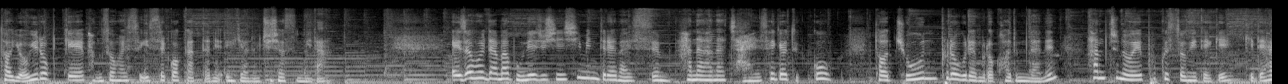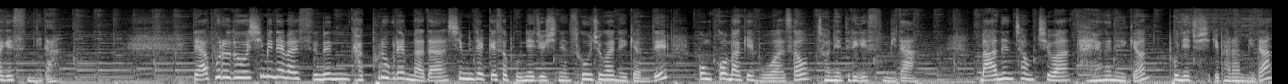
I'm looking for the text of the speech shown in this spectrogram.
더 여유롭게 방송할 수 있을 것 같다는 의견을 주셨습니다. 애정을 담아 보내주신 시민들의 말씀 하나하나 잘 새겨 듣고 더 좋은 프로그램으로 거듭나는 함춘호의 포크송이 되길 기대하겠습니다. 네, 앞으로도 시민의 말씀은 각 프로그램마다 시민들께서 보내주시는 소중한 의견들 꼼꼼하게 모아서 전해드리겠습니다. 많은 청취와 다양한 의견 보내주시기 바랍니다.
